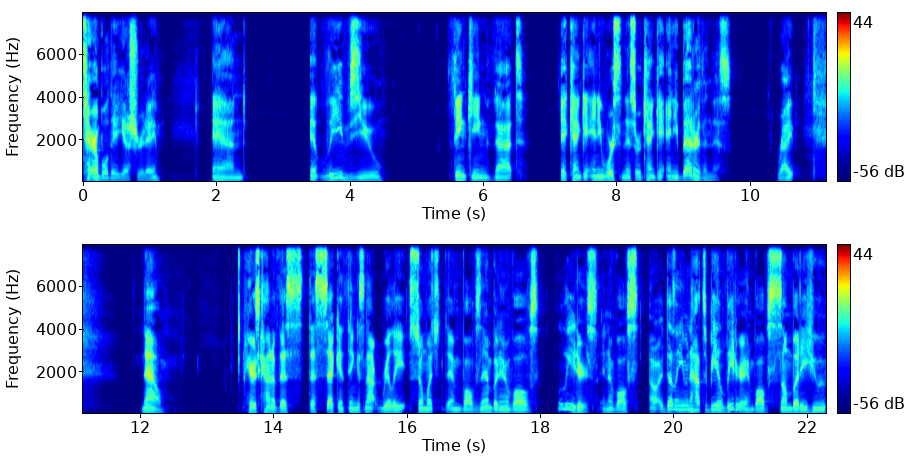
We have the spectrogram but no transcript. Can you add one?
terrible day yesterday, and it leaves you thinking that it can't get any worse than this, or it can't get any better than this, right? Now, here's kind of this the second thing. It's not really so much that involves them, but it involves leaders. It involves uh, it doesn't even have to be a leader. It involves somebody who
